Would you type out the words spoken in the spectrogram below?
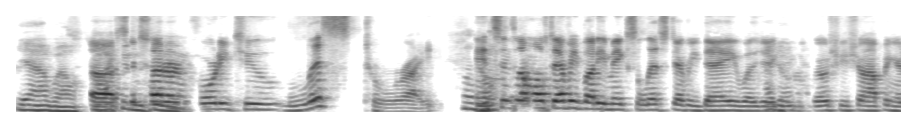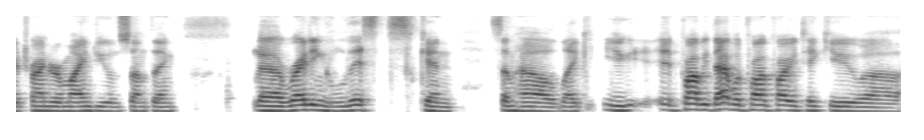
Yeah, well, uh, 642 lists to write. Mm-hmm. And since almost everybody makes a list every day, whether you're grocery shopping or trying to remind you of something, uh, writing lists can somehow like you. It probably that would probably probably take you uh,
